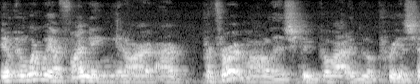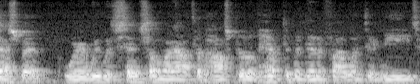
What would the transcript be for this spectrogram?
And, and, where we have funding, you know, our, our preferred model is to go out and do a pre-assessment where we would send someone out to the hospital to help them identify what their needs.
